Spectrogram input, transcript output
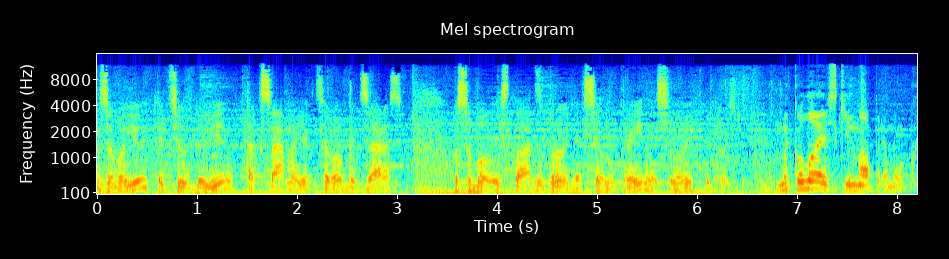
Завоюйте цю довіру так само, як це робить зараз особовий склад Збройних сил України і силових підрозділів. Миколаївський напрямок,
